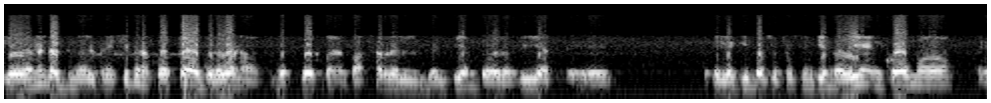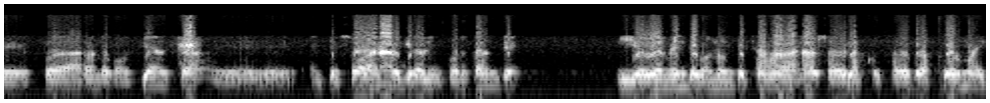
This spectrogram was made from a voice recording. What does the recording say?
obviamente al principio nos costó, pero bueno, después con el pasar del, tiempo, de los días, eh, el equipo se fue sintiendo bien, cómodo, eh, fue agarrando confianza, empezó a ganar, que era lo importante, y obviamente cuando empezás a ganar sabes las cosas de otra forma y,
